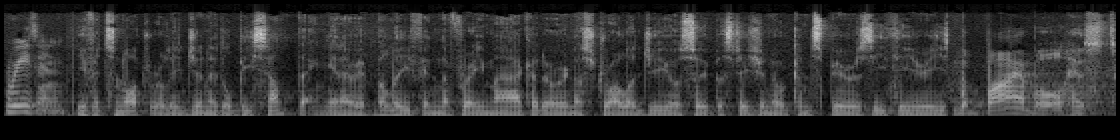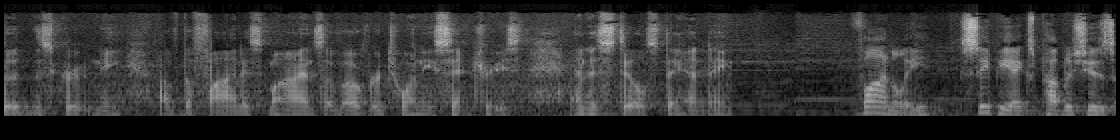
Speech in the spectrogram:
reason. If it's not religion, it'll be something, you know, a belief in the free market or in astrology or superstition or conspiracy theories. The Bible has stood the scrutiny of the finest minds of over 20 centuries and is still standing. Finally, CPX publishes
